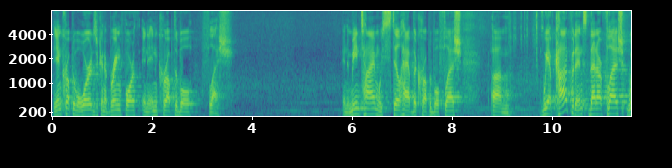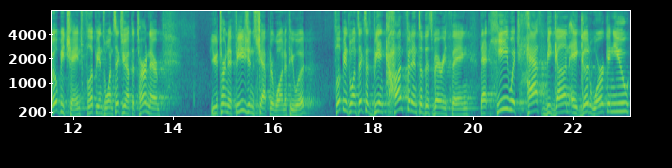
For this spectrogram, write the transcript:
The incorruptible word is going to bring forth an incorruptible flesh. In the meantime, we still have the corruptible flesh. Um, we have confidence that our flesh will be changed. Philippians 1 6, you have to turn there. You can turn to Ephesians chapter 1 if you would. Philippians 1 6 says, Being confident of this very thing, that he which hath begun a good work in you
